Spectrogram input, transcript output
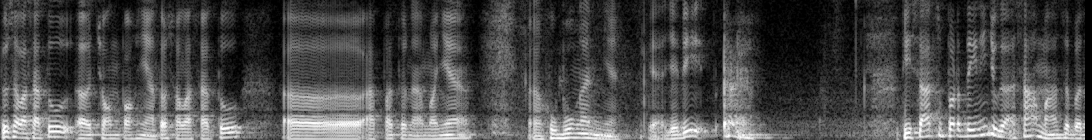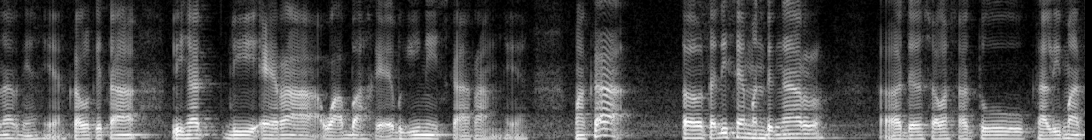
Itu salah satu uh, contohnya atau salah satu uh, apa tuh namanya uh, hubungannya ya. Jadi di saat seperti ini juga sama sebenarnya ya. Kalau kita lihat di era wabah kayak begini sekarang ya. Maka uh, tadi saya mendengar ada salah satu kalimat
